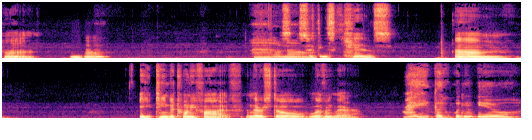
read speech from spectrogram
Hmm. Mm-hmm. I don't know. So these kids, um, eighteen to twenty-five, and they're still living there. right? Like, wouldn't you?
